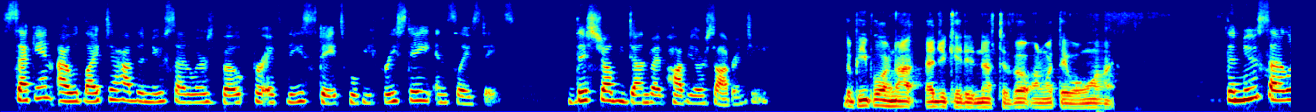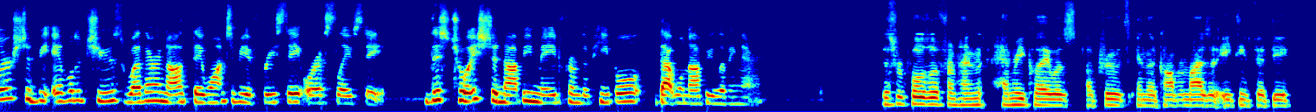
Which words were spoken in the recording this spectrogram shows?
Second, I would like to have the new settlers vote for if these states will be free state and slave states. This shall be done by popular sovereignty the people are not educated enough to vote on what they will want. The new settlers should be able to choose whether or not they want to be a free state or a slave state. This choice should not be made from the people that will not be living there. This proposal from Henry Clay was approved in the Compromise of 1850,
